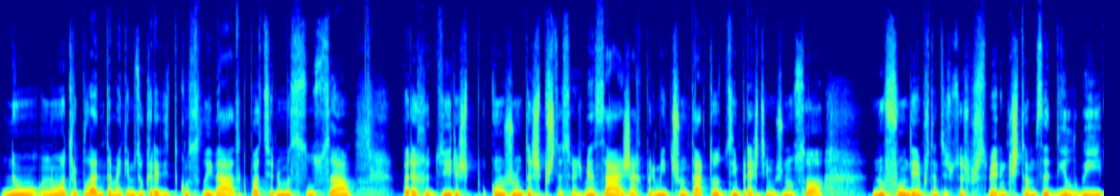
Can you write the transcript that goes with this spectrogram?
No, no outro plano também temos o crédito consolidado, que pode ser uma solução para reduzir as, o conjunto das prestações mensais, já que permite juntar todos os empréstimos num só. No fundo, é importante as pessoas perceberem que estamos a diluir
